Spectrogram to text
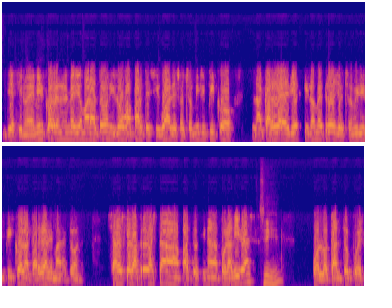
19.000 corren el medio maratón y luego a partes iguales, 8.000 y pico la carrera de 10 kilómetros y 8.000 y pico la carrera de maratón. Sabes que la prueba está patrocinada por Adidas. Sí. Por lo tanto, pues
